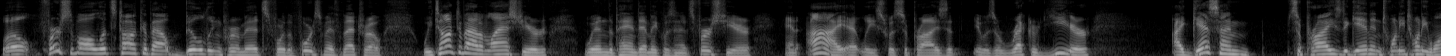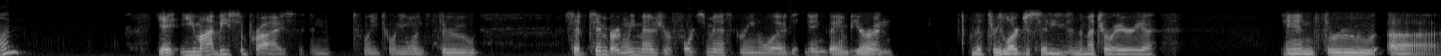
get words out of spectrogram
Well, first of all, let's talk about building permits for the Fort Smith Metro. We talked about them last year when the pandemic was in its first year, and I, at least, was surprised that it was a record year. I guess I'm surprised again in 2021? Yeah, you might be surprised in 2021 through September, and we measure Fort Smith, Greenwood, and Van Buren, the three largest cities in the metro area. And through uh,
